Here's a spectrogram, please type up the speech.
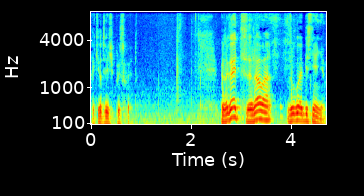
Такие вот вещи происходят. Предлагает Рава другое объяснение.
